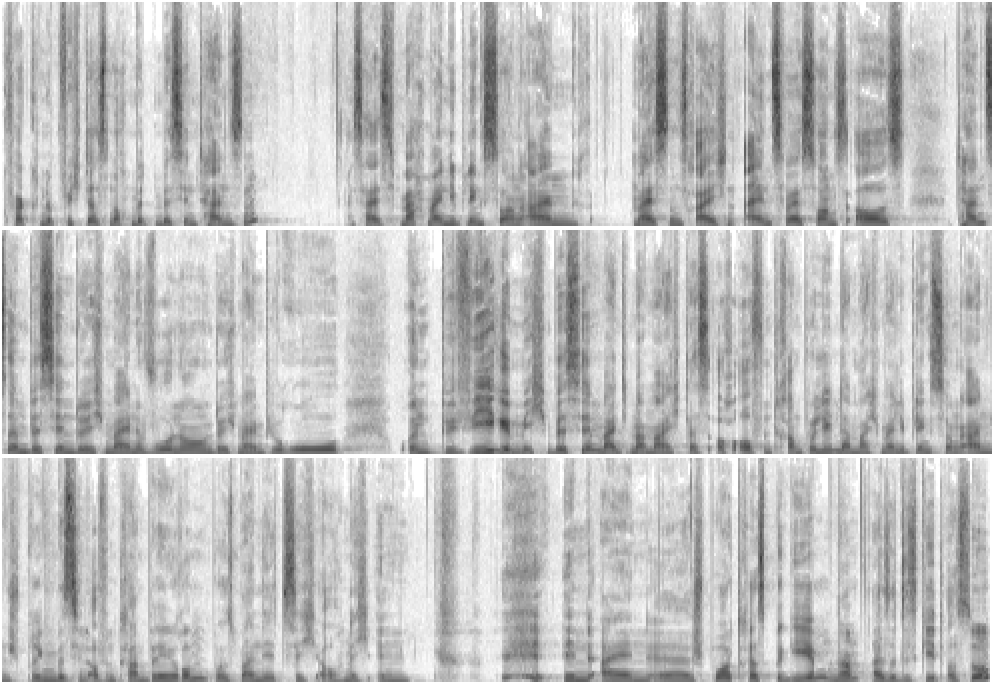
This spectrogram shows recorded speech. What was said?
verknüpfe ich das noch mit ein bisschen Tanzen. Das heißt, ich mache meinen Lieblingssong an, Meistens reichen ein, zwei Songs aus, tanze ein bisschen durch meine Wohnung, durch mein Büro und bewege mich ein bisschen. Manchmal mache ich das auch auf dem Trampolin, da mache ich meinen Lieblingssong an und springe ein bisschen auf dem Trampolin rum. Muss man jetzt sich auch nicht in, in ein äh, Sportdress begeben. Ne? Also das geht auch so.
